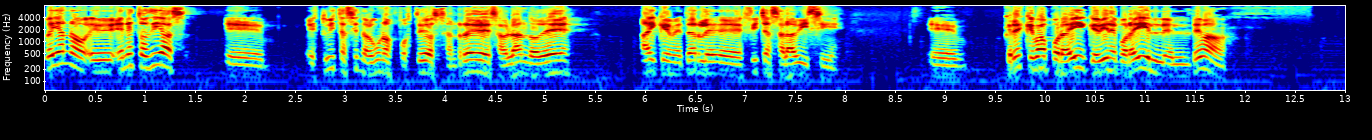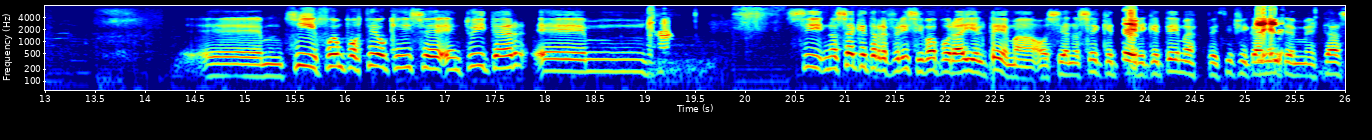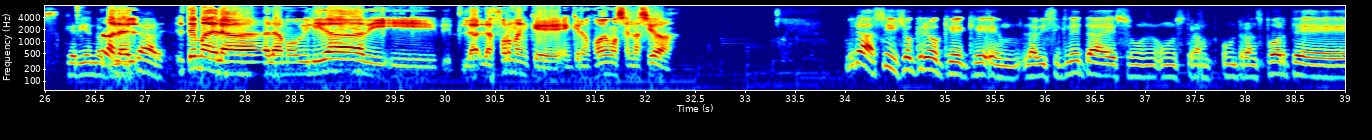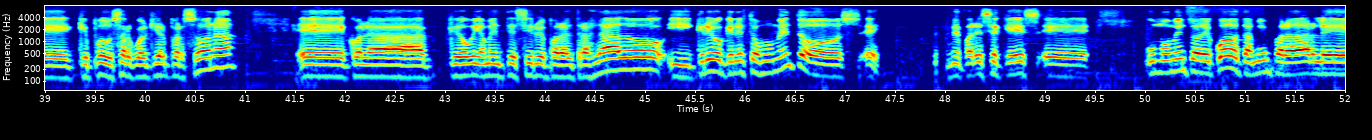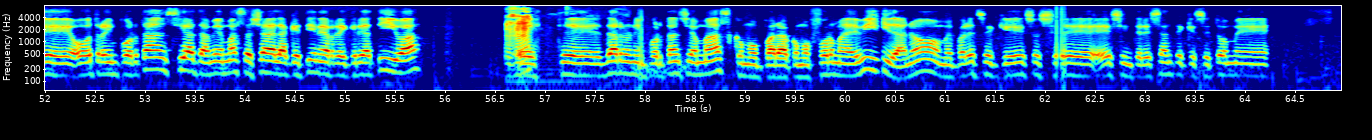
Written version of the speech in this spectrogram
eh, en estos días eh, estuviste haciendo algunos posteos en redes hablando de hay que meterle fichas a la bici. Eh, ¿Crees que va por ahí, que viene por ahí el, tema? Eh, sí, fue un posteo que hice en Twitter. Sí, no sé a qué te referís si va por ahí el tema, o sea, no sé qué, de qué tema específicamente me estás queriendo No, la- el, comentar. el tema de la, la movilidad y, y la, la forma en que, en que nos movemos en la ciudad. Mirá, sí, yo creo que, que em, la bicicleta es un, un, un transporte que puede usar cualquier persona, eh, con la que obviamente sirve para el traslado y creo que en estos momentos eh, me parece que es eh, un momento adecuado también para darle otra importancia, también más allá de la que tiene recreativa, este, darle una importancia más como para como forma de vida, ¿no? Me parece que eso es, eh, es interesante que se tome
